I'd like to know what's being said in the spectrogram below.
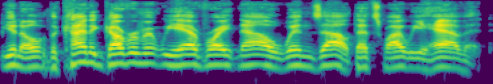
you know, the kind of government we have right now wins out. That's why we have it.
